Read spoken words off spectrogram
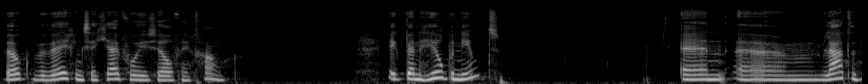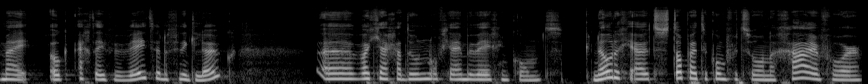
Welke beweging zet jij voor jezelf in gang? Ik ben heel benieuwd. En um, laat het mij ook echt even weten. Dat vind ik leuk. Uh, wat jij gaat doen, of jij in beweging komt. Ik nodig je uit. Stap uit de comfortzone. Ga ervoor.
